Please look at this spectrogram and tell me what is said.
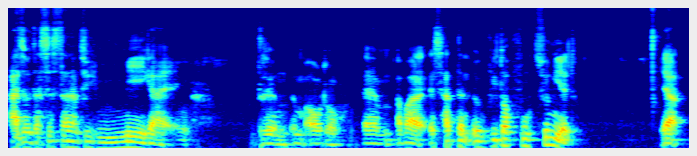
also das ist dann natürlich mega eng drin im Auto. Ähm, aber es hat dann irgendwie doch funktioniert. Ja,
